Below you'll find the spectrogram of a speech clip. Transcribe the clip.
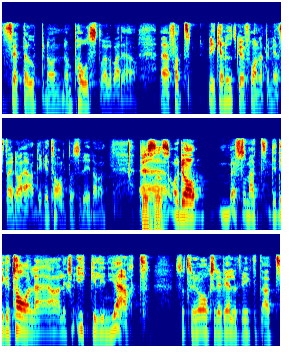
sätta upp någon, någon poster eller vad det är. Eh, för att vi kan utgå ifrån att det mesta idag är digitalt och så vidare. Precis. Eh, och då, eftersom att det digitala är liksom icke-linjärt så tror jag också det är väldigt viktigt att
